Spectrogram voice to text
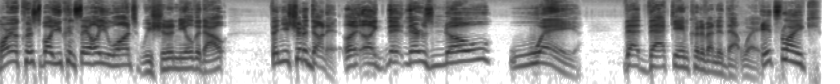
Mario Cristobal, you can say all you want. We should have kneeled it out. Then you should have done it. Like like th- there's no way that that game could have ended that way. It's like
